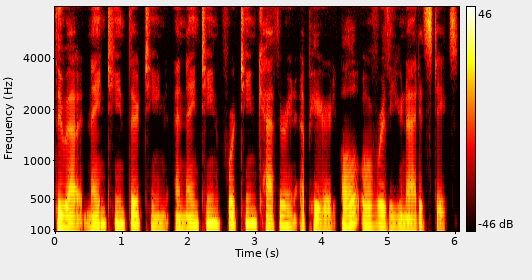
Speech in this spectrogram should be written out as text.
Throughout 1913 and 1914, Katherine appeared all over the United States.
